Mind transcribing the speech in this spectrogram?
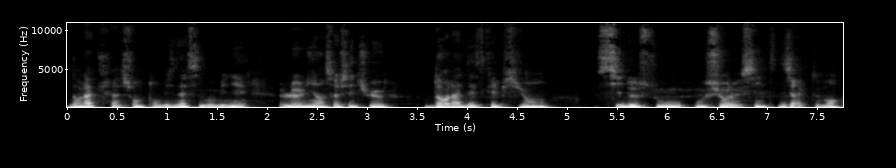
dans la création de ton business immobilier. Le lien se situe dans la description ci-dessous ou sur le site directement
